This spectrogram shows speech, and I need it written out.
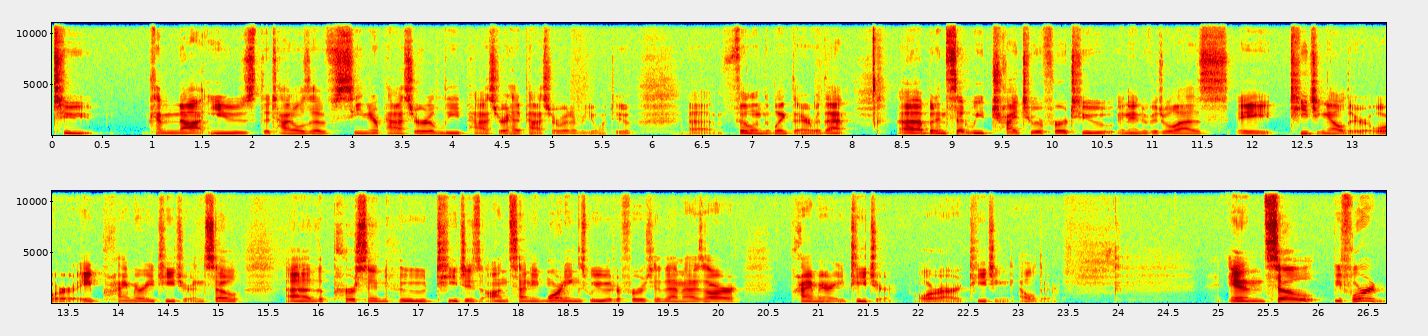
to kind of not use the titles of senior pastor or lead pastor, or head pastor, whatever you want to uh, fill in the blank there with that. Uh, but instead, we try to refer to an individual as a teaching elder or a primary teacher. And so, uh, the person who teaches on Sunday mornings, we would refer to them as our primary teacher or our teaching elder. And so, before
